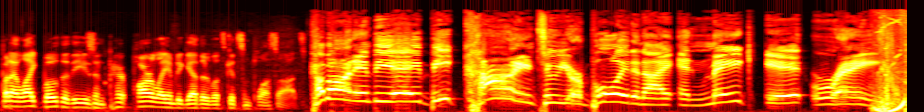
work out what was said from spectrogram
but I like both of these and par- parlay them together. Let's get some plus odds. Come on, NBA. Be kind to your boy tonight and make it rain.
